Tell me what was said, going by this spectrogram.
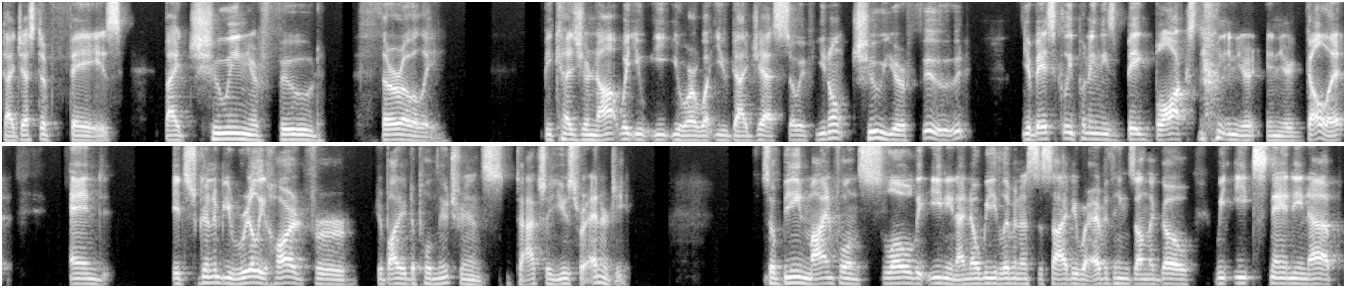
digestive phase by chewing your food thoroughly because you're not what you eat, you are what you digest. So if you don't chew your food, you're basically putting these big blocks down in your in your gullet and it's going to be really hard for your body to pull nutrients to actually use for energy. So being mindful and slowly eating. I know we live in a society where everything's on the go. We eat standing up,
